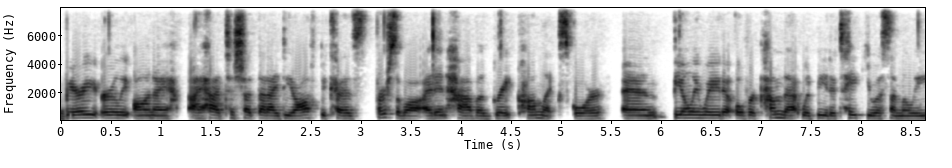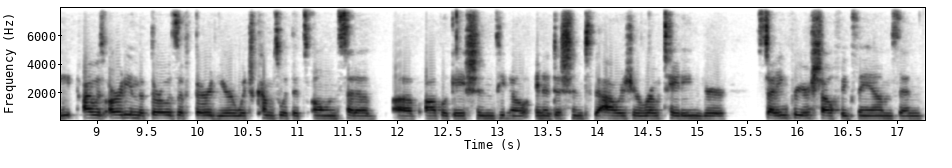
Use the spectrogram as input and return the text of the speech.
very early on, I, I had to shut that idea off because, first of all, I didn't have a great COMLEX score. And the only way to overcome that would be to take USMLE. I was already in the throes of third year, which comes with its own set of, of obligations. You know, in addition to the hours you're rotating, you're studying for your shelf exams. And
